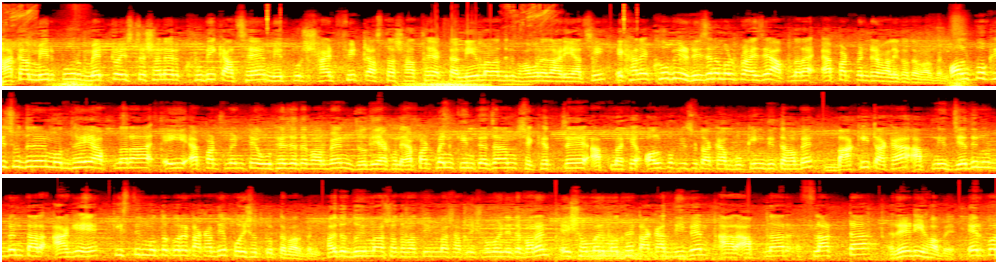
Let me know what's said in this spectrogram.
ঢাকা মিরপুর মেট্রো স্টেশনের খুবই কাছে, মিরপুর ষাট ফিট রাস্তার সাথে একটা নির্মাণাধীন ভবনে দাঁড়িয়ে আছি। এখানে খুবই রিজনেবল প্রাইসে আপনারা অ্যাপার্টমেন্টের মালিক হতে পারবেন। অল্প কিছুদিনের মধ্যেই আপনারা এই অ্যাপার্টমেন্টে উঠে যেতে পারবেন। যদি এখন অ্যাপার্টমেন্ট কিনতে চান সেক্ষেত্রে আপনাকে অল্প কিছু টাকা বুকিং দিতে হবে। বাকি টাকা আপনি যেদিন উঠবেন, তার আগে কিস্তির মতো করে টাকা দিয়ে পরিশোধ করতে পারবেন। হয়তো দুই মাস অথবা তিন মাস আপনি সময় নিতে পারেন। এই সময়ের মধ্যে টাকা দিবেন আর আপনার ফ্ল্যাটটা রেডি হবে। এরপরে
